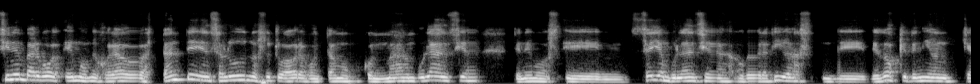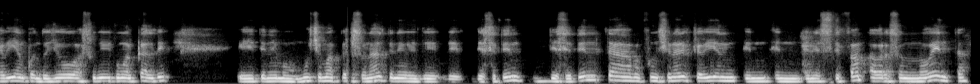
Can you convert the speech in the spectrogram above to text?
sin embargo, hemos mejorado bastante en salud. Nosotros ahora contamos con más ambulancias. Tenemos eh, seis ambulancias operativas de, de, dos que tenían, que habían cuando yo asumí como alcalde. Eh, tenemos mucho más personal, tenemos de, de, de, 70, de 70 funcionarios que habían en, en, el CEFAM, ahora son 90.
